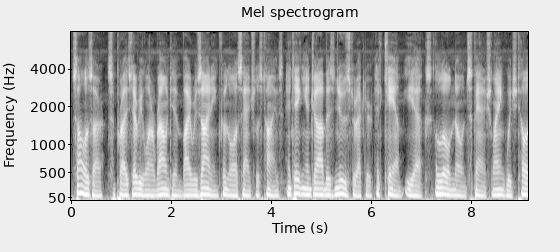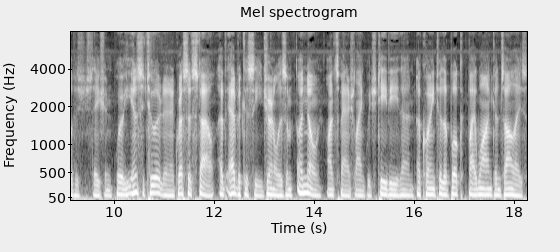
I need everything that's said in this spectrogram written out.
Salazar surprised everyone around him by resigning from the Los Angeles Times and taking a job as news director at KMEX, a little known Spanish language television station where he instituted an aggressive style of advocacy journalism unknown on Spanish language TV then, according to the book by Juan Gonzalez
